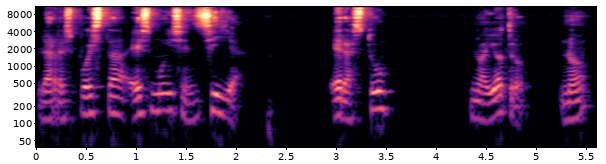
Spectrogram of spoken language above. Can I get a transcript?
La respuesta es muy sencilla. Eras tú. No hay otro, ¿no?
